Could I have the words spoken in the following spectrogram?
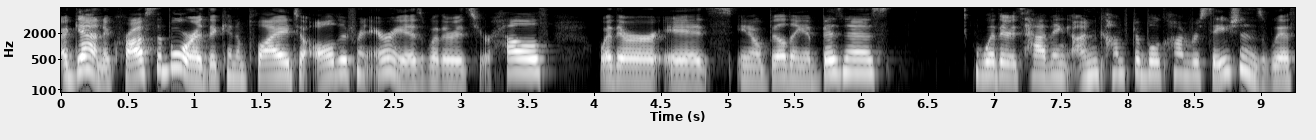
again across the board that can apply to all different areas whether it's your health whether it's you know building a business whether it's having uncomfortable conversations with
